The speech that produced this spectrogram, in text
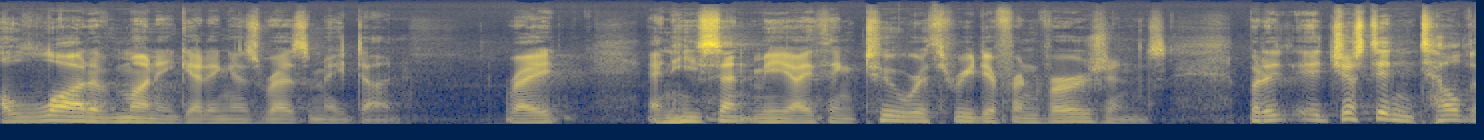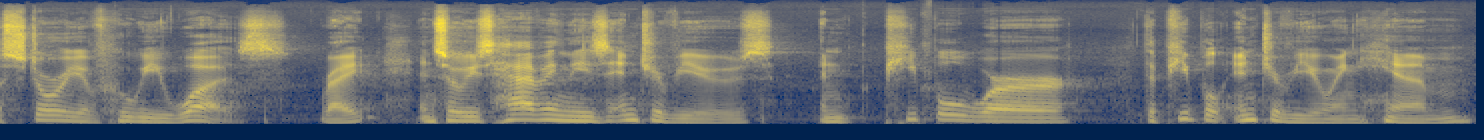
a lot of money getting his resume done, right? And he sent me, I think, two or three different versions, but it, it just didn't tell the story of who he was, right? And so he's having these interviews, and people were, the people interviewing him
